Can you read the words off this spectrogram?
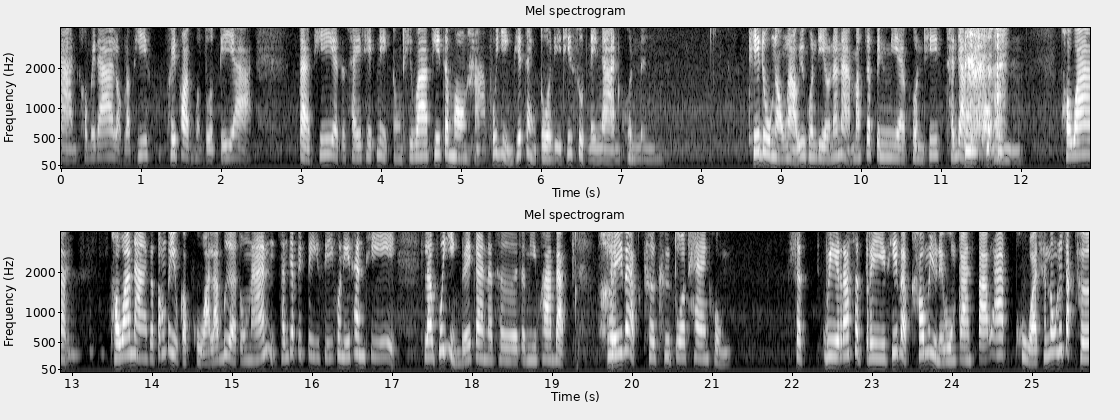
งานเขาไม่ได้หรอกแล้วพี่พี่พลอยเป็นคนตัวเตี้ยแต่พี่จะใช้เทคนิคตรงที่ว่าพี่จะมองหาผู้หญิงที่แต่งตัวดีที่สุดในงานคนหนึ่งที่ดูเหงาเหงาอยู่คนเดียวนั่นน่ะ มักจะเป็นเมียคนที่ฉันอยากขอเงินเพราะว่าเพราะว่านางจะต้องไปอยู่กับผัวแล้วเบื่อตรงนั้น ฉันจะไปตีซี้คนนี้ทันที แล้วผู้หญิงด้วยกันนะเธอจะมีความแบบ เฮ้ยแบบ เธอคือตัวแทนของ วีรสตรีที่แบบเข้ามาอยู่ในวงการสตาร์ทอัพผัว ฉันต้องรู้จักเธอ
